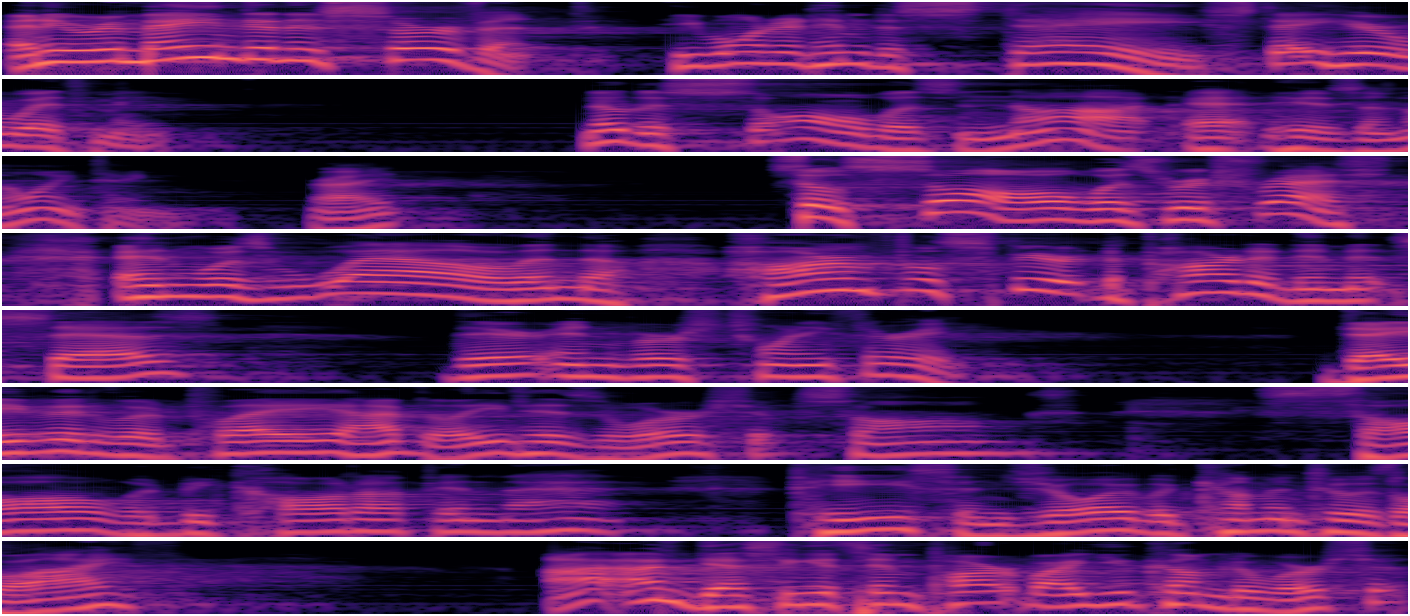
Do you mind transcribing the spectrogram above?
And he remained in his servant. He wanted him to stay, stay here with me. Notice Saul was not at his anointing, right? So Saul was refreshed and was well, and the harmful spirit departed him, it says there in verse 23. David would play, I believe, his worship songs. Saul would be caught up in that. Peace and joy would come into his life. I, am guessing it's in part why you come to worship.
